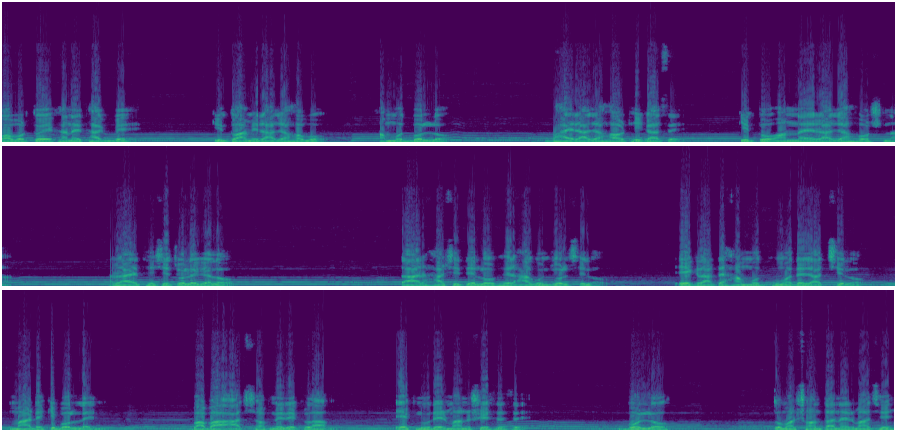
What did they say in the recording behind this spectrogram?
কবর তো এখানেই থাকবে, কিন্তু আমি রাজা হব। আহমদ বলল, ভাই, রাজা হও ঠিক আছে, কিন্তু অন্যায়ের রাজা হোস না। রায়েত হেসে চলে গেল। তার হাসিতে লোভের আগুন জ্বলছিল। এক রাতে হাম্মদ ঘুমাতে যাচ্ছিল। মা ডেকে বললেন, বাবা, আজ স্বপ্নে দেখলাম, এক নূরের মানুষ এসেছে। বলল, তোমার সন্তানের মাঝে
